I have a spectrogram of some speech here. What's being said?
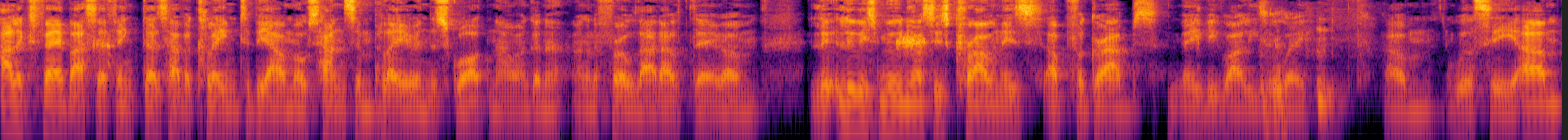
Alex Febas, I think, does have a claim to be our most handsome player in the squad. Now, I'm gonna I'm gonna throw that out there. Um, Lu- Luis Munoz's crown is up for grabs, maybe while he's away. um, we'll see. Um,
